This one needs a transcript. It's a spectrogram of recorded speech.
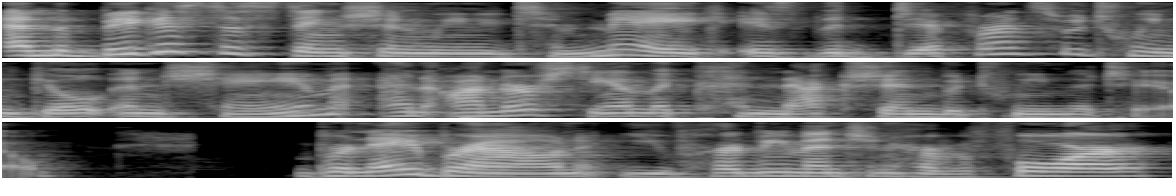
And the biggest distinction we need to make is the difference between guilt and shame and understand the connection between the two. Brene Brown, you've heard me mention her before.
